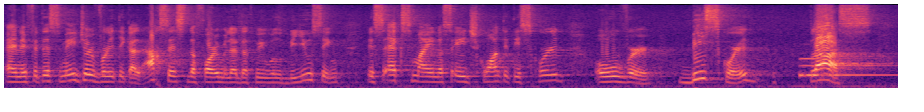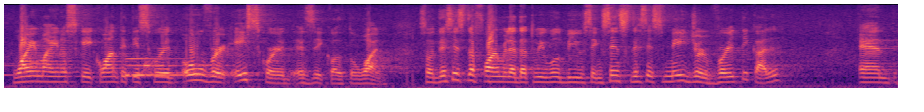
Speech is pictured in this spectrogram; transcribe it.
And if it is major vertical axis, the formula that we will be using is x minus h quantity squared over b squared plus y minus k quantity squared over a squared is equal to 1. So this is the formula that we will be using since this is major vertical and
